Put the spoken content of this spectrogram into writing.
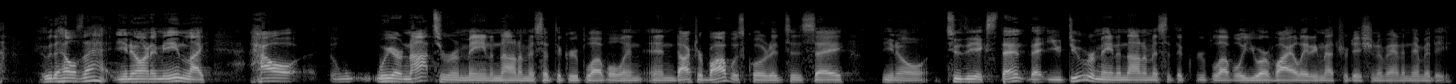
who the hell's that? You know what I mean? Like how we are not to remain anonymous at the group level. And, and Dr. Bob was quoted to say, you know, to the extent that you do remain anonymous at the group level, you are violating that tradition of anonymity,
